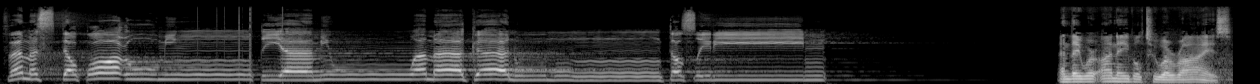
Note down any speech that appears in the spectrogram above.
فما استطاعوا من قيام وما كانوا منتصرين And they were unable to arise,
